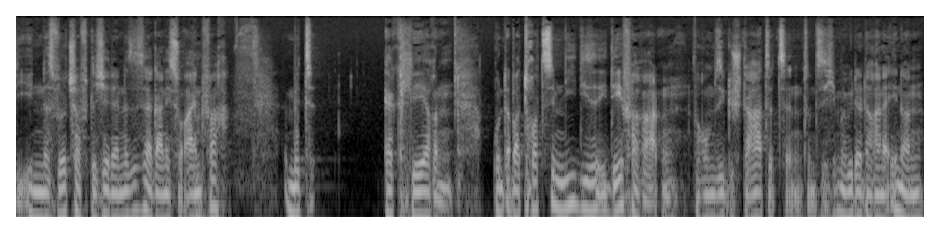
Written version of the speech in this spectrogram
die ihnen das Wirtschaftliche, denn das ist ja gar nicht so einfach, mit erklären und aber trotzdem nie diese Idee verraten, warum sie gestartet sind und sich immer wieder daran erinnern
